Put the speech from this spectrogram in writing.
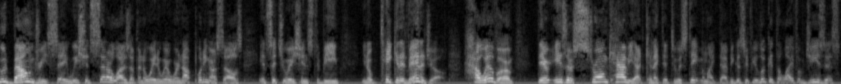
good boundaries say we should set our lives up in a way to where we're not putting ourselves in situations to be, you know, taken advantage of. However, there is a strong caveat connected to a statement like that because if you look at the life of Jesus,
